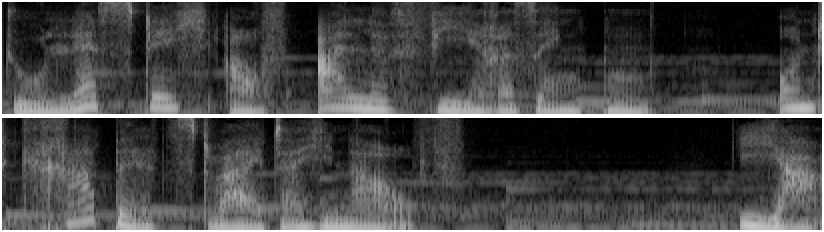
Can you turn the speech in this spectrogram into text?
Du lässt dich auf alle Viere sinken und krabbelst weiter hinauf. Ja,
